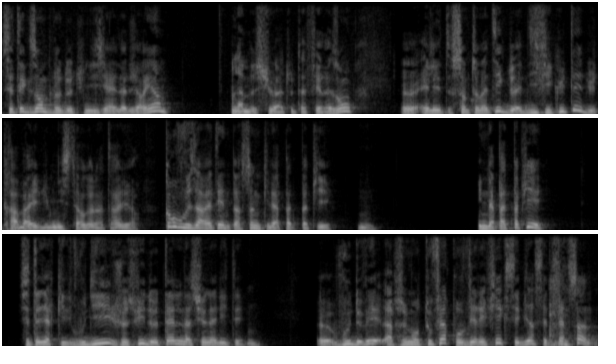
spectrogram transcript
Cet exemple de Tunisiens et d'Algériens, là, monsieur a tout à fait raison. Euh, elle est symptomatique de la difficulté du travail du ministère de l'Intérieur. Quand vous arrêtez une personne qui n'a pas de papier, hmm. il n'a pas de papier. C'est-à-dire qu'il vous dit je suis de telle nationalité. Hmm. Euh, vous devez absolument tout faire pour vérifier que c'est bien cette personne,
